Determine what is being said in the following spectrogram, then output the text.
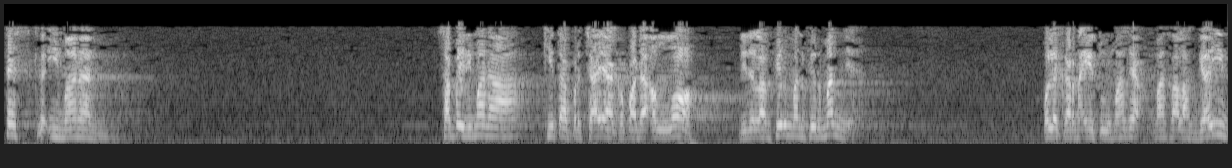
tes keimanan. Sampai di mana kita percaya kepada Allah di dalam firman-firmannya. Oleh karena itu masalah gaib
